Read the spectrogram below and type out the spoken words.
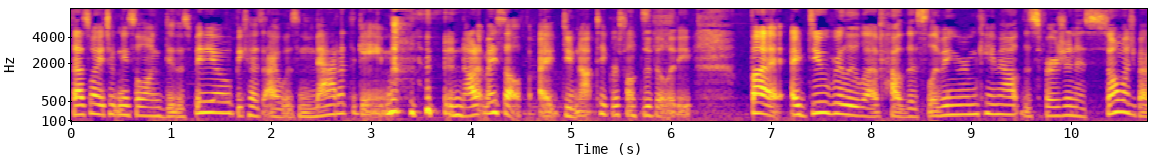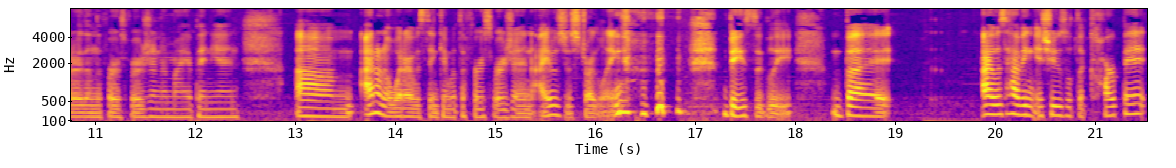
That's why it took me so long to do this video because I was mad at the game not at myself. I do not take responsibility. But I do really love how this living room came out. This version is so much better than the first version, in my opinion. Um, I don't know what I was thinking with the first version. I was just struggling, basically. But I was having issues with the carpet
